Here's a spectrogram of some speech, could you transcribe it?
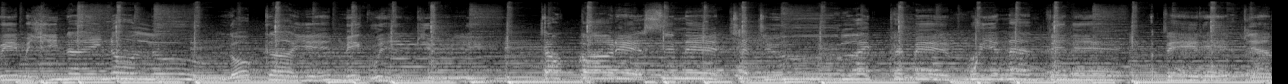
လေးတွေမရည်နိုင်တော့လို့လောကရဲ့မိခွင်ပြူလီတောက်ပါတဲ့စင်းနဲ့ထက်တူလိုက်ဖက်မဲ့မွေရနန်းတင်နေအသေးတဲ့ပြန်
